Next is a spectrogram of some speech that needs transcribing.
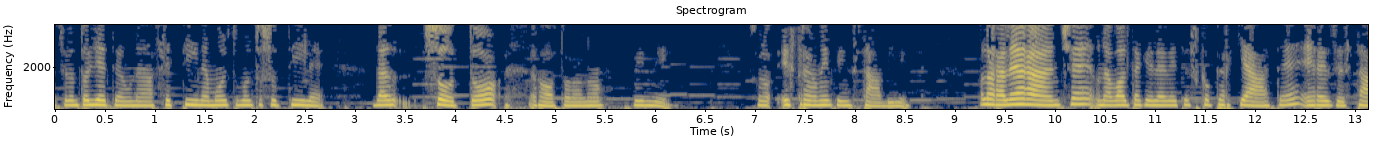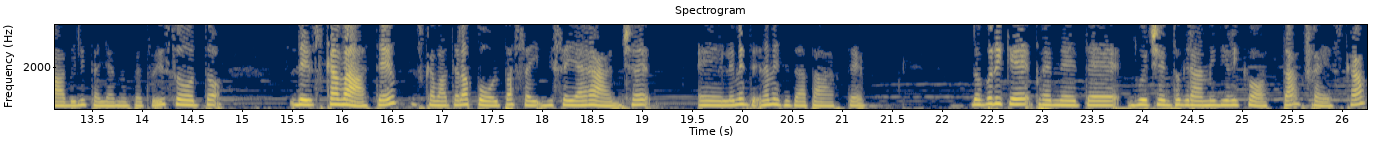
se non togliete una fettina molto molto sottile da sotto, rotolano, quindi sono estremamente instabili. Allora, le arance, una volta che le avete scoperchiate e rese stabili, tagliando un pezzo di sotto, le scavate, scavate la polpa sei, di 6 arance e mette, la mettete da parte. Dopodiché prendete 200 g di ricotta fresca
